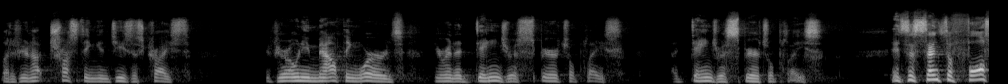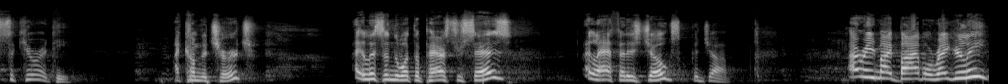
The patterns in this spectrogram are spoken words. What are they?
But if you're not trusting in Jesus Christ, if you're only mouthing words, you're in a dangerous spiritual place. A dangerous spiritual place. It's a sense of false security. I come to church. I listen to what the pastor says. I laugh at his jokes. Good job. I read my Bible regularly.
